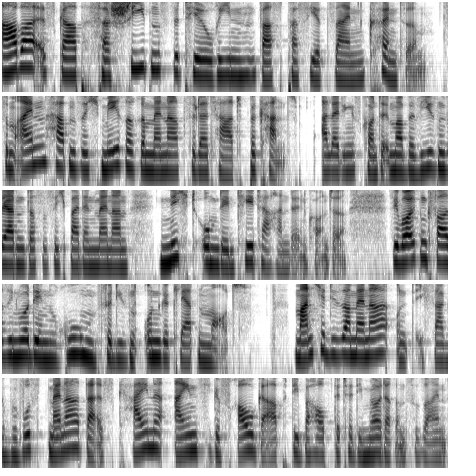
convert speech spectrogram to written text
Aber es gab verschiedenste Theorien, was passiert sein könnte. Zum einen haben sich mehrere Männer zu der Tat bekannt. Allerdings konnte immer bewiesen werden, dass es sich bei den Männern nicht um den Täter handeln konnte. Sie wollten quasi nur den Ruhm für diesen ungeklärten Mord. Manche dieser Männer, und ich sage bewusst Männer, da es keine einzige Frau gab, die behauptete, die Mörderin zu sein.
